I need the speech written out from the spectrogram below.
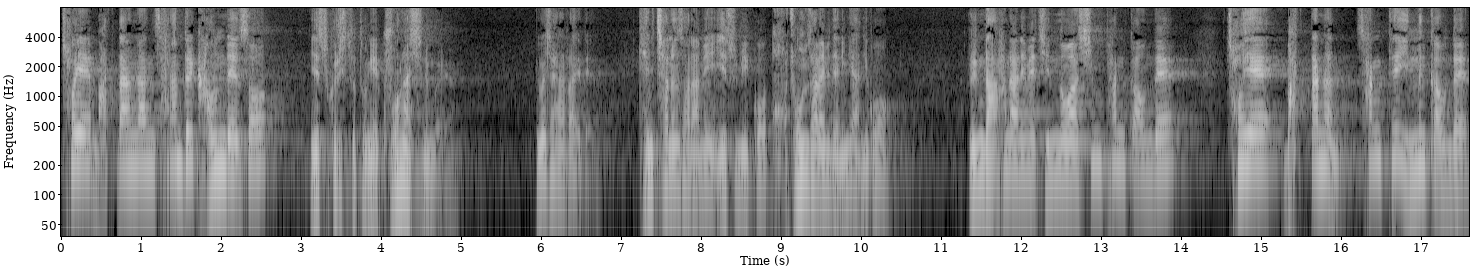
처에 마땅한 사람들 가운데서 예수 그리스도 통해 구원하시는 거예요. 이걸 잘 알아야 돼요. 괜찮은 사람이 예수 믿고 더 좋은 사람이 되는 게 아니고 우리는 다 하나님의 진노와 심판 가운데 처에 마땅한 상태에 있는 가운데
